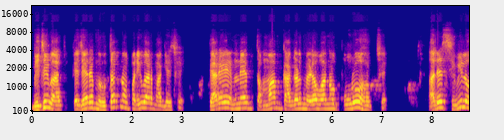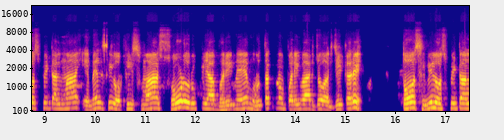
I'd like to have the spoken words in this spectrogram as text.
બીજી વાત કે જ્યારે મૃતકનો પરિવાર માગે છે ત્યારે એમને તમામ કાગળ મેળવવાનો પૂરો હક છે. અને સિવિલ હોસ્પિટલમાં એમએલસી ઓફિસમાં સોળ રૂપિયા ભરીને મૃતકનો પરિવાર જો અરજી કરે, તો સિવિલ હોસ્પિટલ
